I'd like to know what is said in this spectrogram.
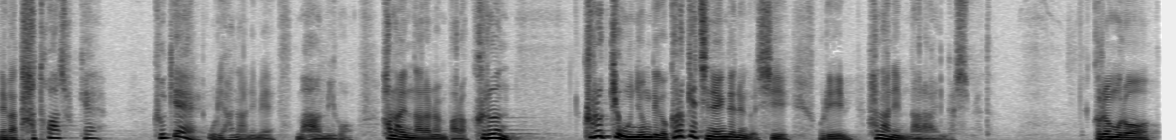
내가 다 도와줄게. 그게 우리 하나님의 마음이고 하나님 나라는 바로 그런 그렇게 운영되고 그렇게 진행되는 것이 우리 하나님 나라인 것입니다. 그러므로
